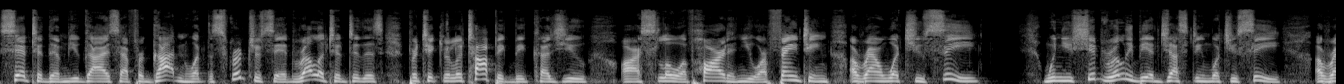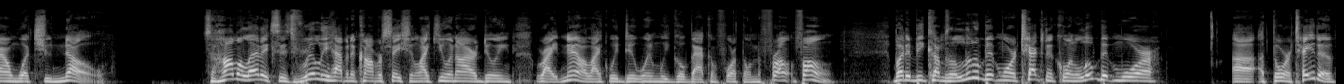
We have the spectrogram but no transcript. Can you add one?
said to them, you guys have forgotten what the scripture said relative to this particular topic because you are slow of heart and you are fainting around what you see when you should really be adjusting what you see around what you know. So, homiletics is really having a conversation like you and I are doing right now, like we do when we go back and forth on the phone. But it becomes a little bit more technical and a little bit more uh, authoritative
